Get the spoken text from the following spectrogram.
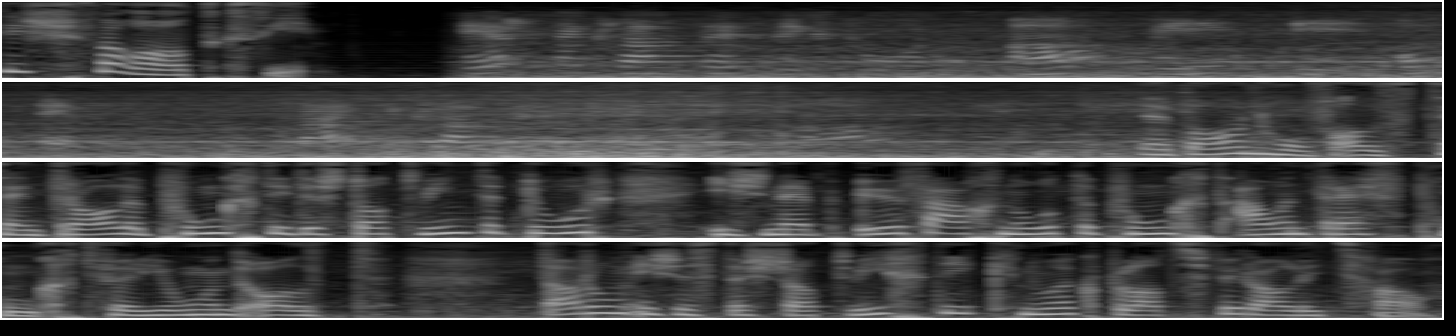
war vor Ort. Erste Klasse Sektoren Der Bahnhof als zentraler Punkt in der Stadt Winterthur ist neben ÖV-Knotenpunkt auch ein Treffpunkt für Jung und Alt. Darum ist es der Stadt wichtig, genug Platz für alle zu haben.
